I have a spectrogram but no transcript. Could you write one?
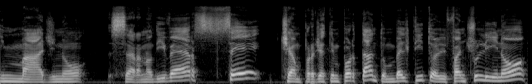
immagino, saranno diverse. C'è un progetto importante, un bel titolo, Il fanciullino,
